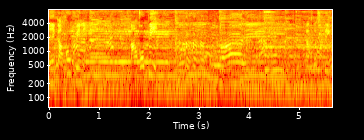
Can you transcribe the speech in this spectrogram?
Ini Kang Kopi nih. Kang Kopi. Kesting.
